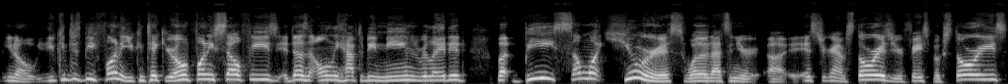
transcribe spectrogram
You know, you can just be funny. You can take your own funny selfies. It doesn't only have to be meme related, but be somewhat humorous, whether that's in your uh, Instagram stories or your Facebook stories,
